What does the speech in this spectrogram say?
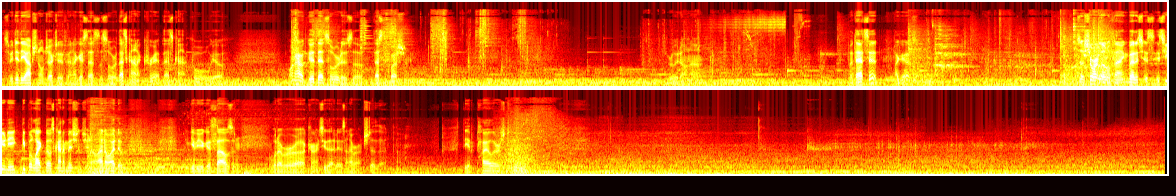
So we did the optional objective, and I guess that's the sword. That's kind of crip. That's kind of cool, yo. Wonder how good that sword is, though. That's the question. I really don't know. But that's it, I guess a short little thing, but it's, it's it's unique. People like those kind of missions, you know. I know I do. Give you a good thousand, whatever uh, currency that is. I never understood that. Uh, the Impaler's Tomb.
